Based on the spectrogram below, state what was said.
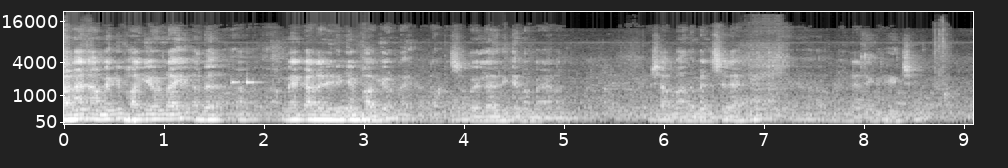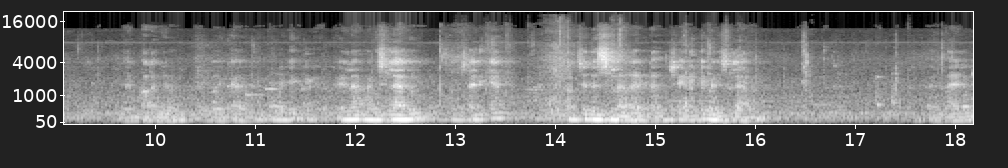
കാണാൻ അമ്മയ്ക്ക് ഭാഗ്യമുണ്ടായി. അത് അമ്മയെ കാണാൻ എനിക്കും ഭാഗ്യമുണ്ടായി. സുഖമില്ലാതിരിക്കുന്ന അമ്മയാണ്. പക്ഷെ അമ്മ അത് മനസ്സിലാക്കി എന്നെ അനുഗ്രഹിച്ചു. ഞാൻ പറഞ്ഞു അമ്മയ്ക്ക് അമ്മയ്ക്ക് എല്ലാം മനസ്സിലാകും. സംസാരിക്കാൻ കുറച്ച് ഡിസ്ലറുണ്ട് പക്ഷെ എനിക്ക് മനസ്സിലാകും. എന്തായാലും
